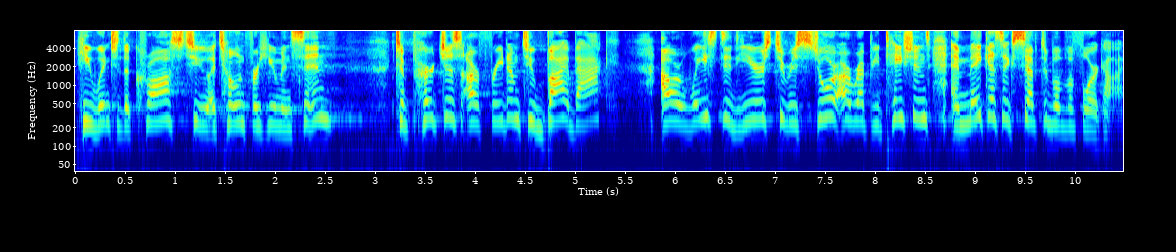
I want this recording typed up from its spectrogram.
He went to the cross to atone for human sin, to purchase our freedom, to buy back our wasted years, to restore our reputations, and make us acceptable before God.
